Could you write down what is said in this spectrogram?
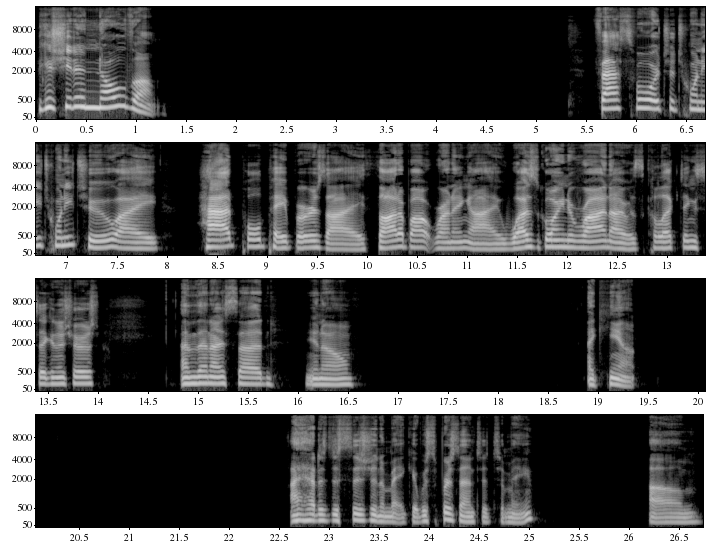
because she didn't know them. Fast forward to 2022, I had pulled papers. I thought about running. I was going to run. I was collecting signatures. And then I said, you know, I can't. I had a decision to make. It was presented to me. Um,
